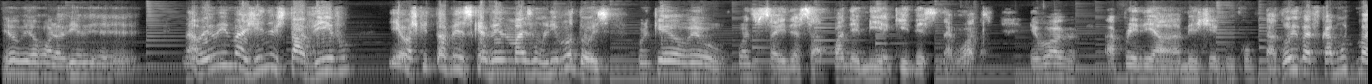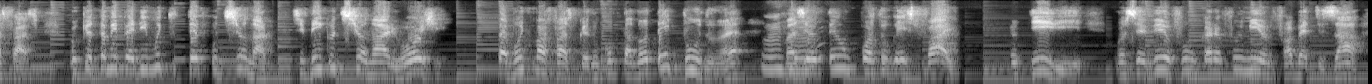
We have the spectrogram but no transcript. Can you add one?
eu, eu olha, eu, não, eu imagino estar vivo e eu acho que talvez escrevendo mais um livro ou dois, porque eu, eu quando sair dessa pandemia aqui, desse negócio, eu vou aprender a mexer com o computador e vai ficar muito mais fácil, porque eu também perdi muito tempo com o dicionário, se bem que o dicionário hoje está muito mais fácil, porque no computador tem tudo, né? Uhum. Mas eu tenho um português falho, eu tive. Você viu, fui um cara, fui me alfabetizar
